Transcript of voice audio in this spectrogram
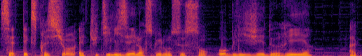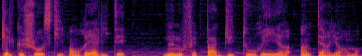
Cette expression est utilisée lorsque l'on se sent obligé de rire à quelque chose qui en réalité ne nous fait pas du tout rire intérieurement.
